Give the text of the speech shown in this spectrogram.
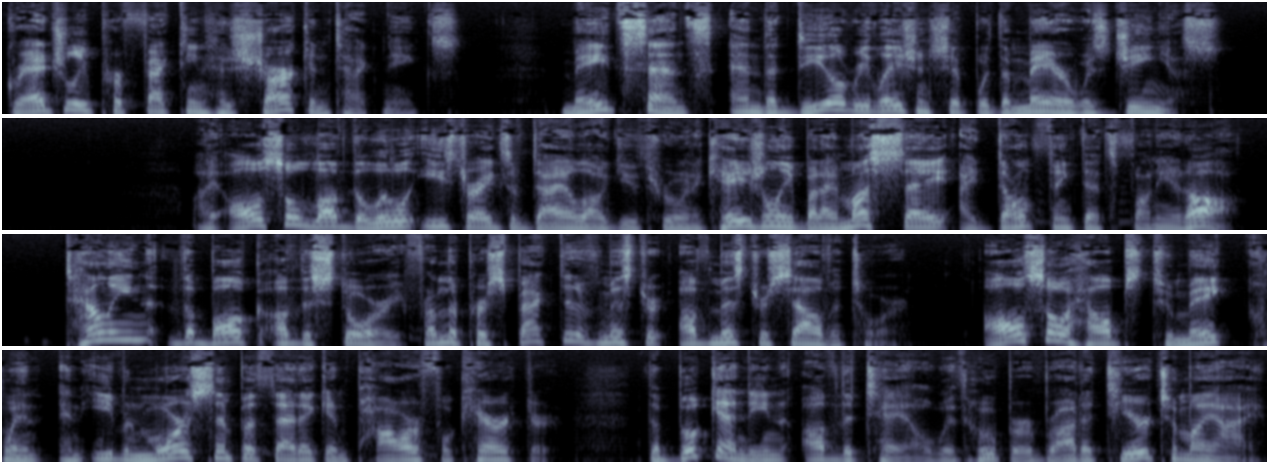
gradually perfecting his sharking techniques, made sense, and the deal relationship with the mayor was genius. I also love the little Easter eggs of dialogue you threw in occasionally, but I must say I don't think that's funny at all. Telling the bulk of the story from the perspective of Mr. of Mr. Salvatore also helps to make Quint an even more sympathetic and powerful character. The book ending of the tale with Hooper brought a tear to my eye.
